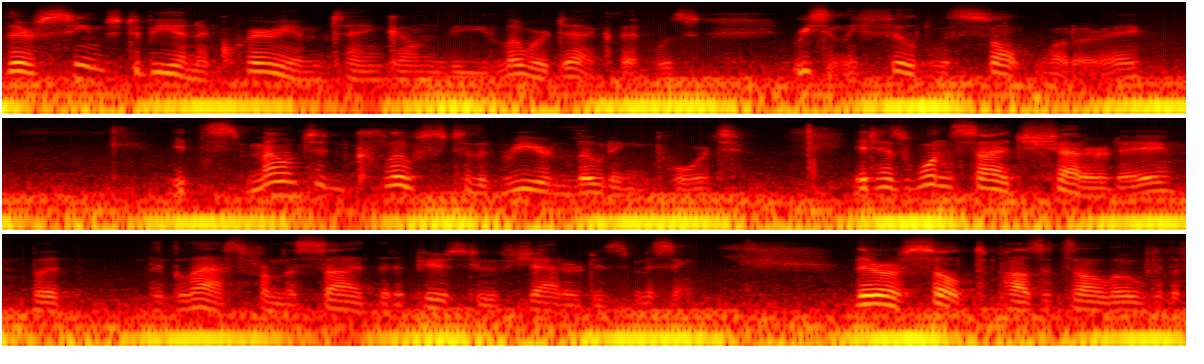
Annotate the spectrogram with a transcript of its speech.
There seems to be an aquarium tank on the lower deck that was recently filled with salt water, eh? It's mounted close to the rear loading port. It has one side shattered, eh? But the glass from the side that appears to have shattered is missing. There are salt deposits all over the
